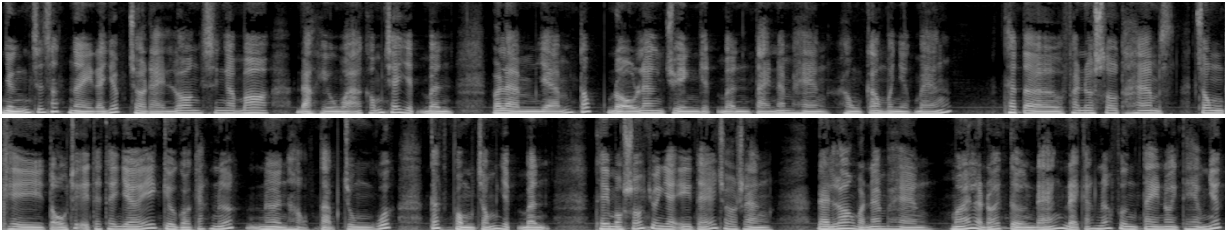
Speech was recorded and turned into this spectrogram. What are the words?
Những chính sách này đã giúp cho Đài Loan, Singapore đạt hiệu quả khống chế dịch bệnh và làm giảm tốc độ lan truyền dịch bệnh tại Nam Hàn, Hồng Kông và Nhật Bản. Theo tờ Financial Times, trong khi Tổ chức Y tế Thế giới kêu gọi các nước nên học tập Trung Quốc cách phòng chống dịch bệnh, thì một số chuyên gia y tế cho rằng Đài Loan và Nam Hàn mới là đối tượng đáng để các nước phương Tây noi theo nhất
